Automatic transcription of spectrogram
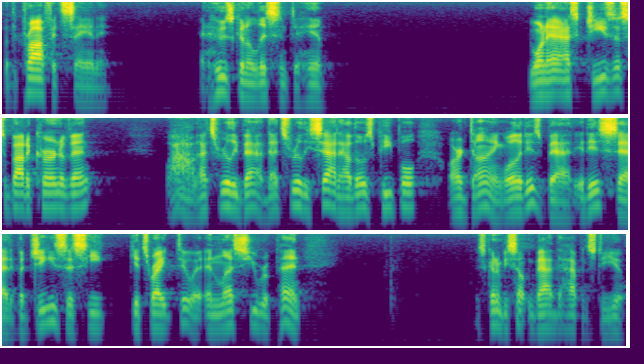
but the prophet's saying it. And who's going to listen to him? You want to ask Jesus about a current event? Wow, that's really bad. That's really sad how those people are dying. Well, it is bad. It is sad. But Jesus, he gets right to it. Unless you repent, there's going to be something bad that happens to you.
